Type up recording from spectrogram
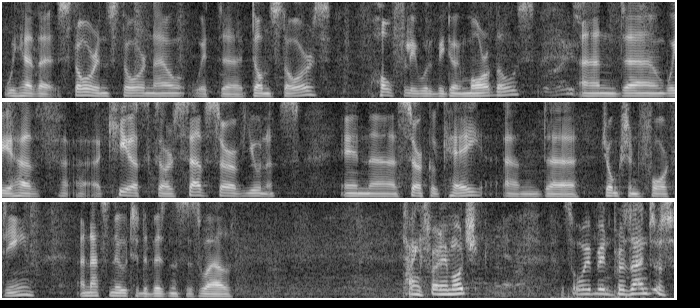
we have a store in store now with uh, Dunnes Stores. Hopefully, we'll be doing more of those. Right. And uh, we have uh, kiosks or self-serve units in uh, Circle K and uh, Junction 14, and that's new to the business as well. Thanks very much. So, we've been presented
